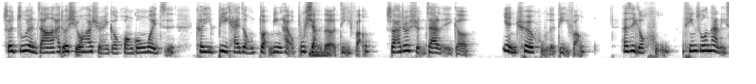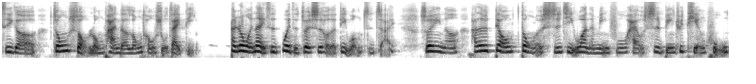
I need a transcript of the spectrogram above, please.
所以朱元璋呢，他就希望他选一个皇宫位置，可以避开这种短命还有不祥的地方，所以他就选在了一个燕雀湖的地方。它是一个湖，听说那里是一个中守龙盘的龙头所在地。他认为那里是位置最适合的帝王之宅，所以呢，他就调动了十几万的民夫还有士兵去填湖，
